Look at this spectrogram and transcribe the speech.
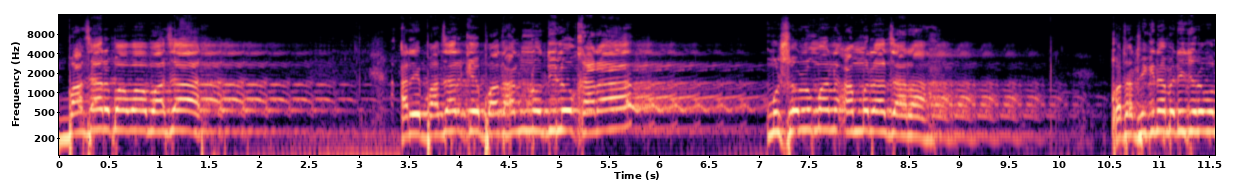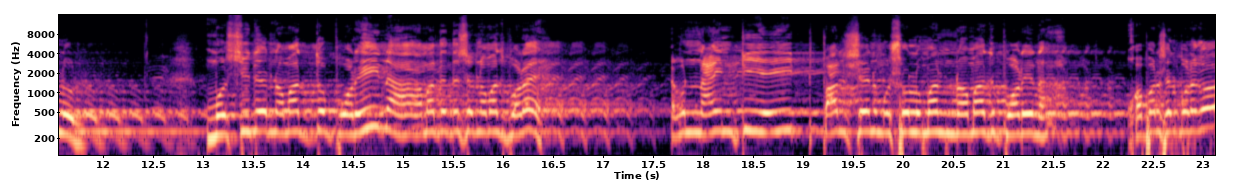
বাজার বাবা, বাজার। আরে বাজারকে প্রাধান্য দিল কারা? মুসলমান আমরা যারা। কথা ঠিক না বেরিয়ে জোরে বলুন। মসজিদের নমাজ তো পড়েই না, আমাদের দেশের নমাজ পড়ে। এখন নাইনটি এইট পারসেন্ট মুসলমান নমাজ পড়ে না। ক পার্সেন্ট পড়ে গো?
